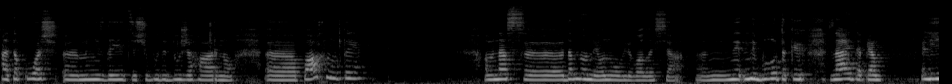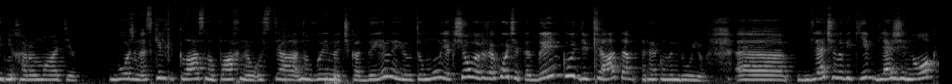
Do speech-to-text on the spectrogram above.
А також е, мені здається, що буде дуже гарно е, пахнути. У нас е, давно не оновлювалося. Не було таких, знаєте, прям літніх ароматів. Боже, наскільки класно пахне ось ця новиночка динею. Тому, якщо ви вже хочете диньку, дівчата, рекомендую. Е, для чоловіків, для жінок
